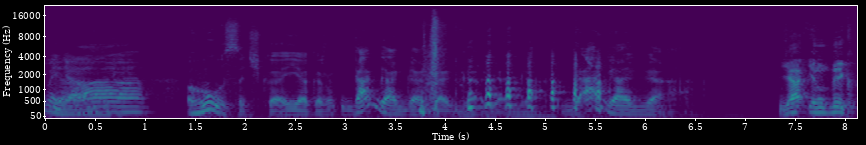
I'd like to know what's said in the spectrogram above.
Я гусочка. І я кажу га-га-га-га-га-га-га. Га-га-га. Я індик.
